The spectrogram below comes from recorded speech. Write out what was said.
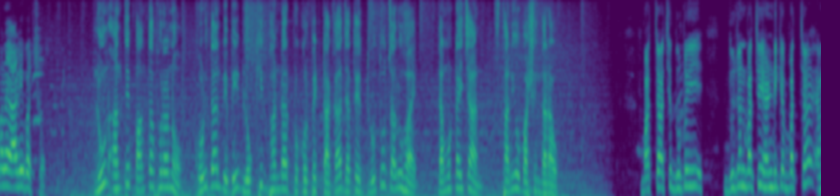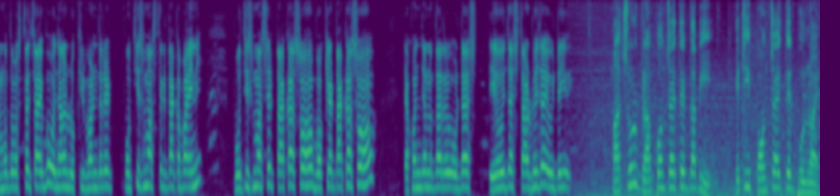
মানে আড়ি বছর। নুন আনতে পান্তা ফোরানো খড়িদান বিবির লক্ষ্মীর ভাণ্ডার প্রকল্পের টাকা যাতে দ্রুত চালু হয় তেমনটাই চান স্থানীয় বাসিন্দারাও। বাচ্চা আছে দুটোই দুজন বাচ্চাই হ্যান্ডিক্যাপ বাচ্চা এমত অবস্থায় চাইব ও যেন লক্ষ্মীর ভাণ্ডারের পঁচিশ মাস থেকে টাকা পায়নি। পঁচিশ মাসের টাকা সহ বকেয়া টাকা সহ এখন যেন তার ওটা এ হয়ে যায় স্টার্ট হয়ে যায় ওইটাই পাঁচরোল গ্রাম পঞ্চায়েতের দাবি এটি পঞ্চায়েতের ভুল নয়।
